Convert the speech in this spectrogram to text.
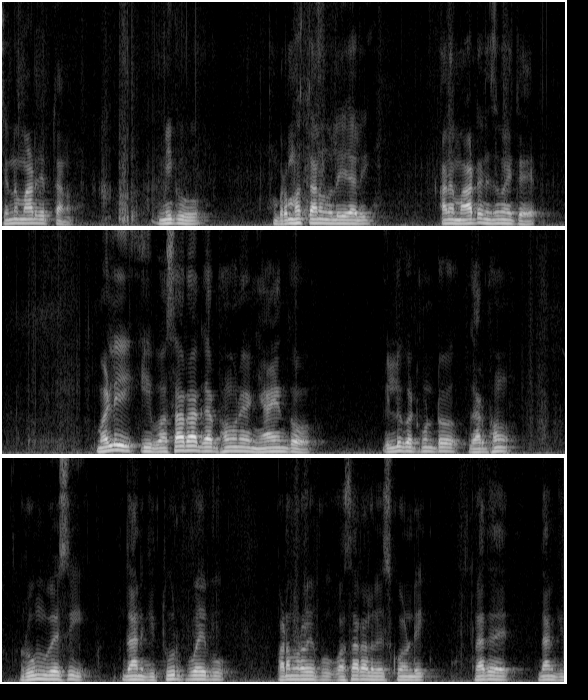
చిన్న మాట చెప్తాను. మీకు బ్రహ్మస్థానం వదిలేయాలి అనే మాట నిజమైతే మళ్ళీ ఈ వసారా గర్భం అనే న్యాయంతో ఇల్లు కట్టుకుంటూ గర్భం రూమ్ వేసి దానికి తూర్పు వైపు పడమర వైపు వసారాలు వేసుకోండి. లేదా దానికి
